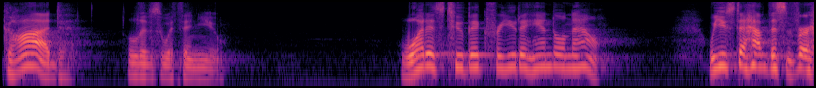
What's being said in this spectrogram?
God lives within you. What is too big for you to handle now? We used to have this verse.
